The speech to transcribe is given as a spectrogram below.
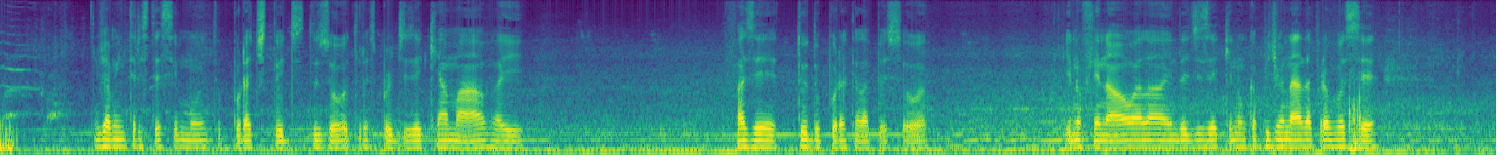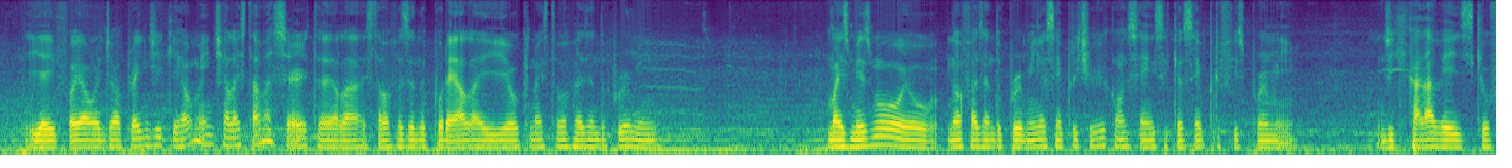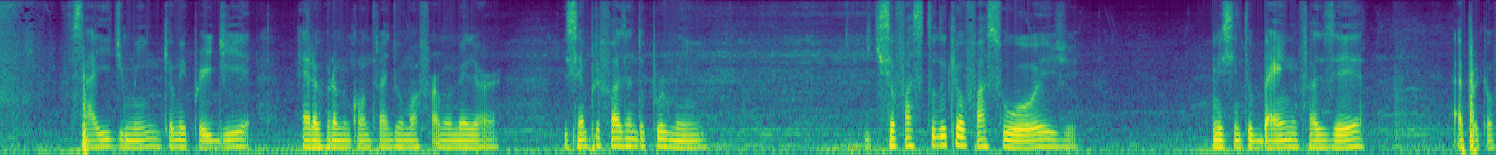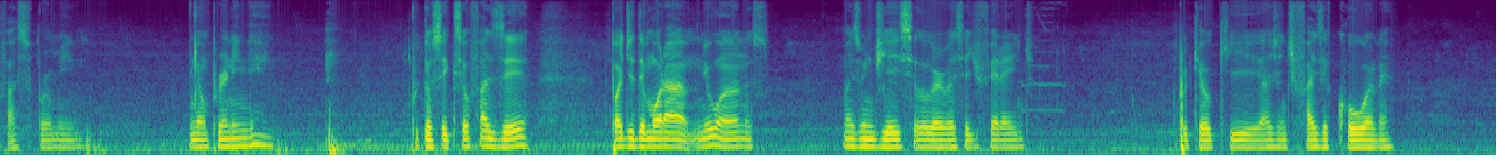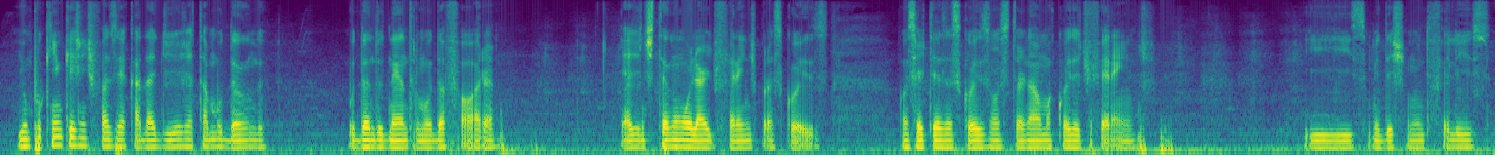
já me entristeci muito por atitudes dos outros, por dizer que amava e fazer tudo por aquela pessoa. E no final ela ainda dizer que nunca pediu nada para você. E aí foi aonde eu aprendi que realmente ela estava certa, ela estava fazendo por ela e eu que não estava fazendo por mim. Mas mesmo eu não fazendo por mim, eu sempre tive consciência que eu sempre fiz por mim. De que cada vez que eu saí de mim, que eu me perdia, era para me encontrar de uma forma melhor. E sempre fazendo por mim. E que se eu faço tudo o que eu faço hoje, me sinto bem em fazer, é porque eu faço por mim, não por ninguém. Porque eu sei que se eu fazer, pode demorar mil anos, mas um dia esse lugar vai ser diferente. Porque o que a gente faz ecoa, né? E um pouquinho que a gente fazia cada dia já tá mudando. Mudando dentro, muda fora. E a gente tendo um olhar diferente para as coisas. Com certeza as coisas vão se tornar uma coisa diferente. E isso me deixa muito feliz.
